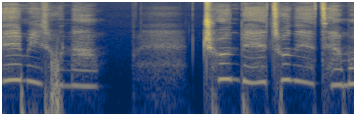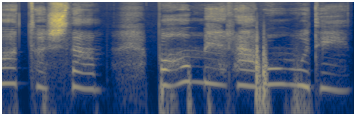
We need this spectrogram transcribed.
نمی‌دونم. چون بهتون اعتماد داشتم. با هم مهربون بودین.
